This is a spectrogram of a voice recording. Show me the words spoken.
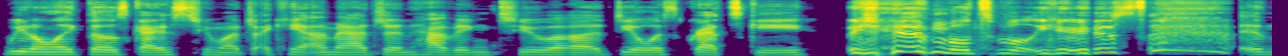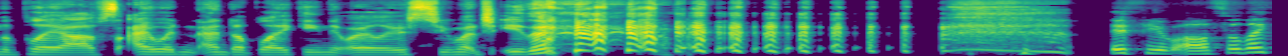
we don't like those guys too much. I can't imagine having to uh, deal with Gretzky multiple years in the playoffs. I wouldn't end up liking the Oilers too much either. if you also like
